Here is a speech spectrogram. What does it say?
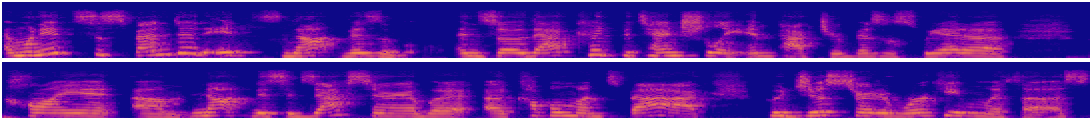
and when it's suspended it's not visible and so that could potentially impact your business. We had a client, um, not this exact scenario, but a couple months back, who just started working with us,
